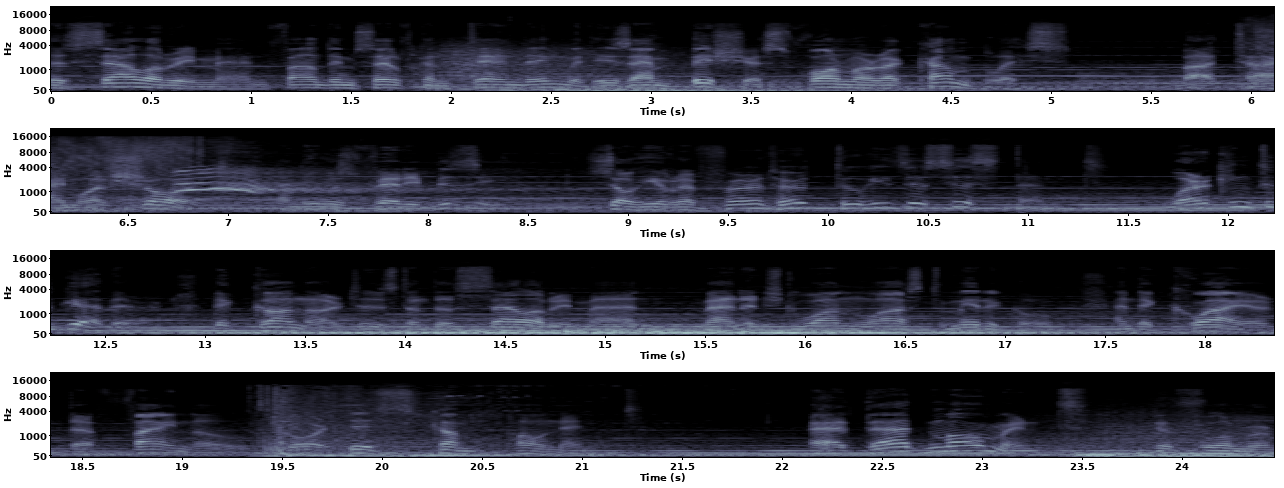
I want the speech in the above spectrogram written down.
the salaryman found himself contending with his ambitious former accomplice. But time was short, and he was very busy, so he referred her to his assistant. Working together, the con artist and the salaryman managed one last miracle and acquired the final Gortys component. At that moment, the former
